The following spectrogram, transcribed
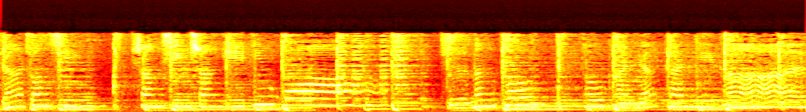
假装欣赏欣赏一瓶花，只能偷偷看呀看一看，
